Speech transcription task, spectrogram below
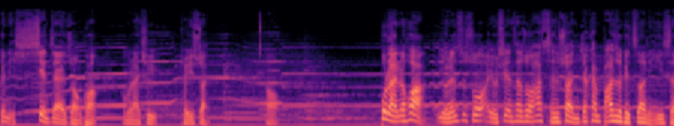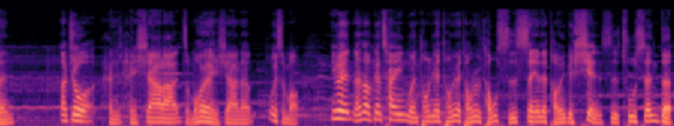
跟你现在的状况，我们来去推算。哦，不然的话，有人是说，有些人他说他神算，你只要看八字就可以知道你一生，那就很很瞎啦。怎么会很瞎呢？为什么？因为难道跟蔡英文同年同月同日同时生，又在同一个县市出生的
